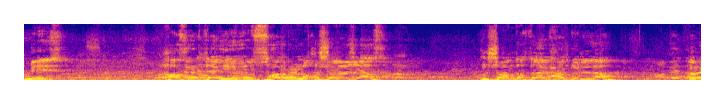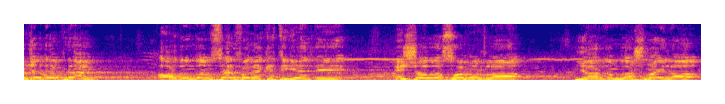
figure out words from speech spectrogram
biz Hazreti Eyyub'un sabrını kuşanacağız. Kuşandık da elhamdülillah. Önce deprem, ardından sel felaketi geldi. İnşallah sabırla, yardımlaşmayla,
